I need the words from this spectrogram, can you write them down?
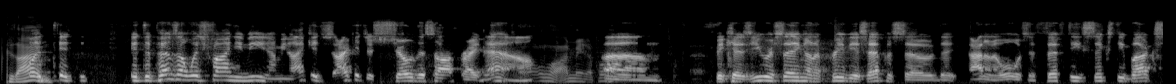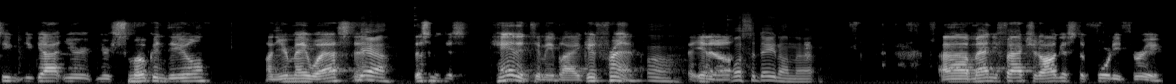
Because I, Well, it, it, it depends on which find you mean. I mean, I could I could just show this off right now. well, I mean, um, because you were saying on a previous episode that I don't know what was it 50 60 bucks you, you got your your smoking deal on your Mae West and yeah. this was just handed to me by a good friend Uh, you know what's the date on that? uh, manufactured August of 43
